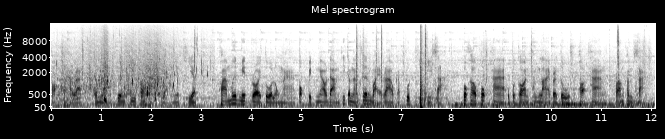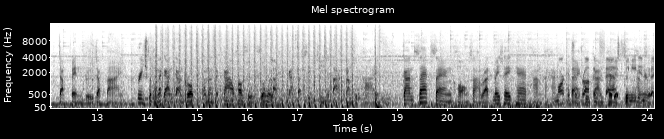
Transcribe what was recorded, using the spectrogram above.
ของสหรัฐกำลังเคลื่อนที่เข้าหาอย่างเงียบเชียบ ความมืดมิดโรยตัวลงมา ปกปิดเงาดำที่กำลังเคลื่อนไหวราวกับพูดผีปีศาจพวกเขาพกพาอุปกรณ์ทำลายประตูเฉพาะทางพร้อมคำสั่ง จับเป็นหรือจับตาย สถานการณ์การรบกำลังจะก้าวเข้าสู่ช่วงเวลาแห่งการตัดสินชี้ชะตาครั้งสุดท้าย การแทรกแซงของสหรัฐไม่ใช่แค่ทางทหาร Markets แต่ are คือการ dropping เผด็จ fast. ศึก We need ทางเศรษฐ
